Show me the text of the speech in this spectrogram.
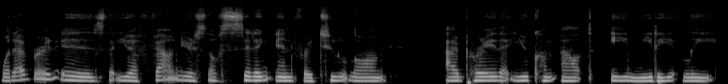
whatever it is that you have found yourself sitting in for too long, I pray that you come out immediately.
